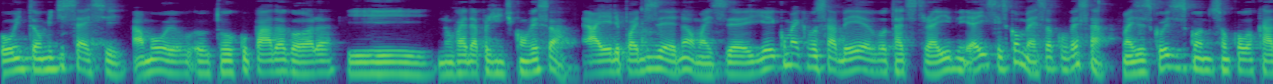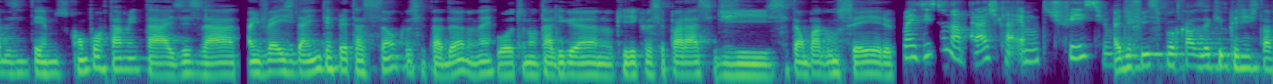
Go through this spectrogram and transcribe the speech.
Ou então me dissesse, amor, eu, eu tô ocupado agora e não vai dar pra gente conversar. Aí ele pode dizer, não, mas é, e aí como é que eu vou saber? Eu vou estar distraído? E aí vocês começam a conversar. Mas as coisas, quando são colocadas em termos comportamentais, exatos, ao invés da interpretação que você tá dando, né? O outro não tá ligando, eu queria que você parasse de ser tão bagunceiro. Mas isso na prática é muito difícil. É difícil por causa daquilo que a gente tá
